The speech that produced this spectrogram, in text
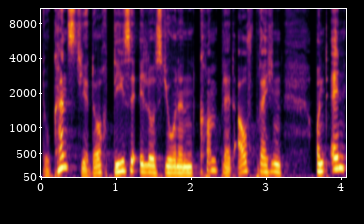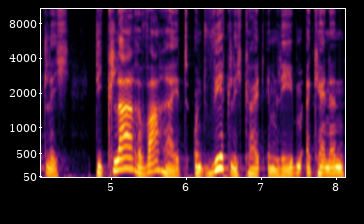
Du kannst jedoch diese Illusionen komplett aufbrechen und endlich die klare Wahrheit und Wirklichkeit im Leben erkennen,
